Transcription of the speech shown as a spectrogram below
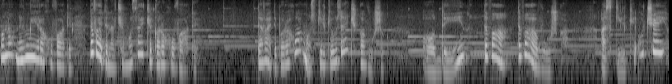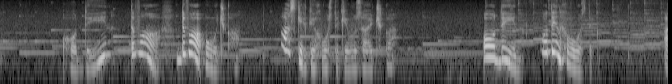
Воно не вміє рахувати. Давайте навчимо зайчика рахувати. Давайте порахуємо, скільки у зайчика вушок. Один, два, два вушка. А скільки очей? Один, два, два очка. А скільки хвостиків у зайчика? Один, один хвостик. А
